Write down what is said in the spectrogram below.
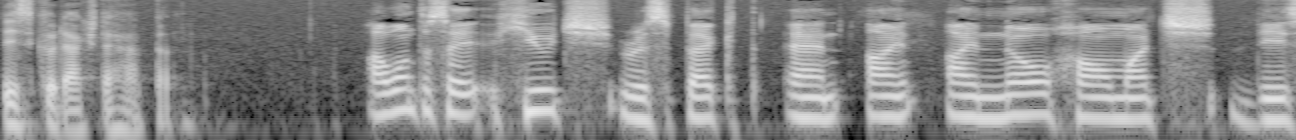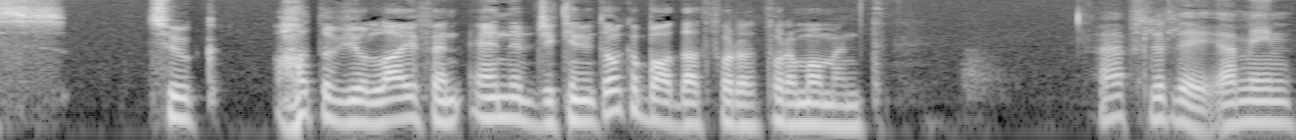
this could actually happen. I want to say huge respect, and I I know how much this took out of your life and energy. Can you talk about that for a, for a moment? Absolutely. I mean,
